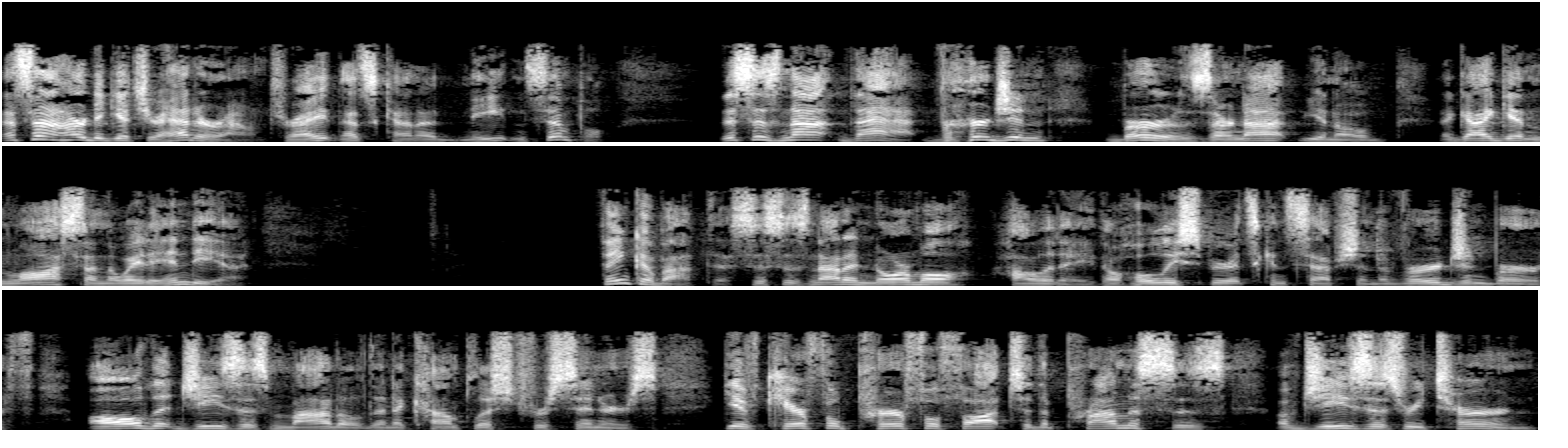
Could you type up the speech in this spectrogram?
that's not hard to get your head around, right? That's kind of neat and simple. This is not that. Virgin births are not, you know, a guy getting lost on the way to India. Think about this. This is not a normal holiday. The Holy Spirit's conception, the virgin birth, all that Jesus modeled and accomplished for sinners. Give careful, prayerful thought to the promises of Jesus' return.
